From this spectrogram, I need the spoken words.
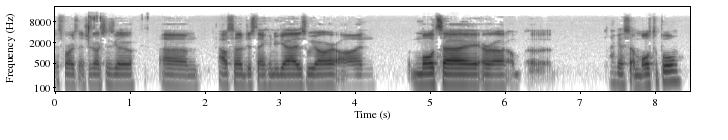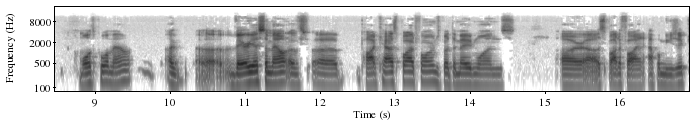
as far as introductions go, um, outside of just thanking you guys, we are on multi or on, uh, I guess a multiple multiple amount, a, uh, various amount of uh, podcast platforms, but the main ones are uh, Spotify and Apple Music.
